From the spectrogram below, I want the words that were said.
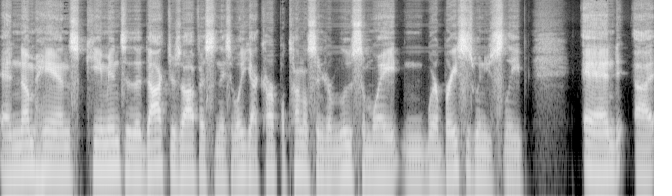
and numb hands came into the doctor's office and they said, well, you got carpal tunnel syndrome, lose some weight and wear braces when you sleep. And, uh,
